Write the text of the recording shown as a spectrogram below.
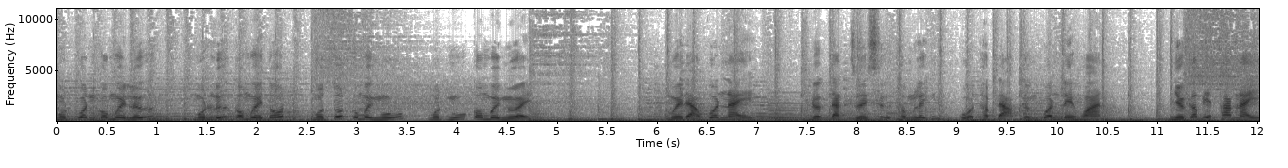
Một quân có 10 lữ, một lữ có 10 tốt, một tốt có 10 ngũ, một ngũ có 10 người. 10 đạo quân này được đặt dưới sự thống lĩnh của thập đạo tướng quân Lê Hoàn. Nhờ các biện pháp này,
